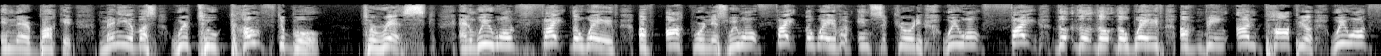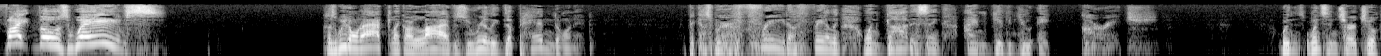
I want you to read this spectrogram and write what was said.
in their bucket. Many of us, we're too comfortable to risk. And we won't fight the wave of awkwardness. We won't fight the wave of insecurity. We won't fight the, the, the, the wave of being unpopular. We won't fight those waves. Because we don't act like our lives really depend on it. Because we're afraid of failing when God is saying, I'm giving you a courage. Winston Churchill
